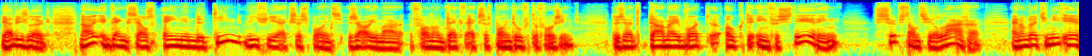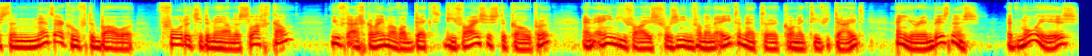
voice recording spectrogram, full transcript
Ja, die is leuk. Nou, ik denk zelfs 1 in de 10 wifi access points zou je maar van een DECT access point hoeven te voorzien. Dus daarmee wordt ook de investering substantieel lager. En omdat je niet eerst een netwerk hoeft te bouwen voordat je ermee aan de slag kan, je hoeft eigenlijk alleen maar wat DECT devices te kopen en één device voorzien van een Ethernet eh, connectiviteit en you're in business. Het mooie is,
